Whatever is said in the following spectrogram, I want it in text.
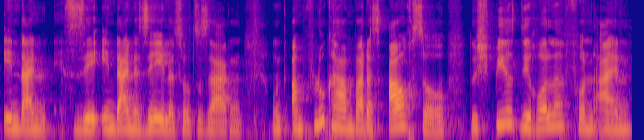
in, dein, in deine Seele sozusagen. Und am Flughafen war das auch so. Du spielst die Rolle von einem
